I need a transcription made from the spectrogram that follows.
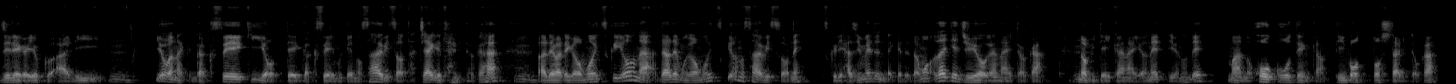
事例がよくありうん。要はなんか学生企業って学生向けのサービスを立ち上げたりとかうん。我々が思いつくような誰もが思いつくようなサービスをね作り始めるんだけれども大体需要がないとかうん。伸びていかないよねっていうので、まあ、あの方向転換ピボットしたりとかうん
